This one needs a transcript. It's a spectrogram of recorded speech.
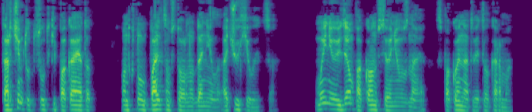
Торчим тут сутки, пока этот...» Он ткнул пальцем в сторону Данила. «Очухивается. «Мы не уйдем, пока он все не узнает», – спокойно ответил Кармак.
